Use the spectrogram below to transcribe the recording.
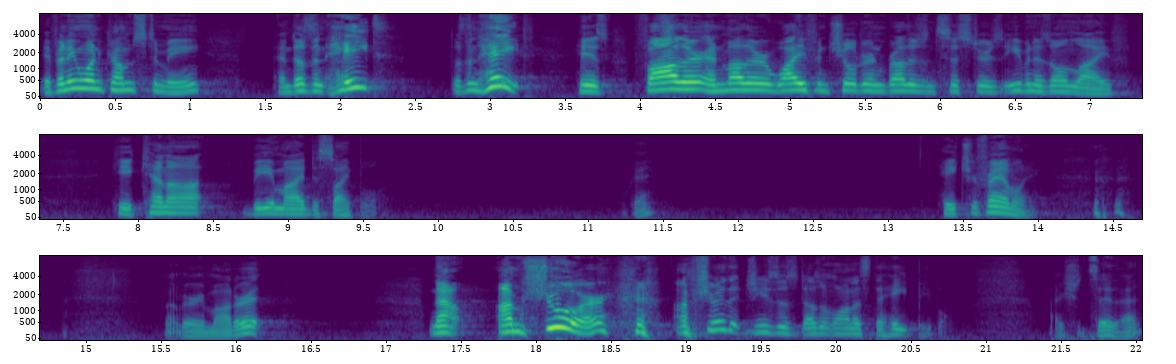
if anyone comes to me and doesn't hate, doesn't hate his father and mother, wife and children, brothers and sisters, even his own life, he cannot be my disciple. Okay? Hate your family. Not very moderate. Now, I'm sure, I'm sure that Jesus doesn't want us to hate people. I should say that.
